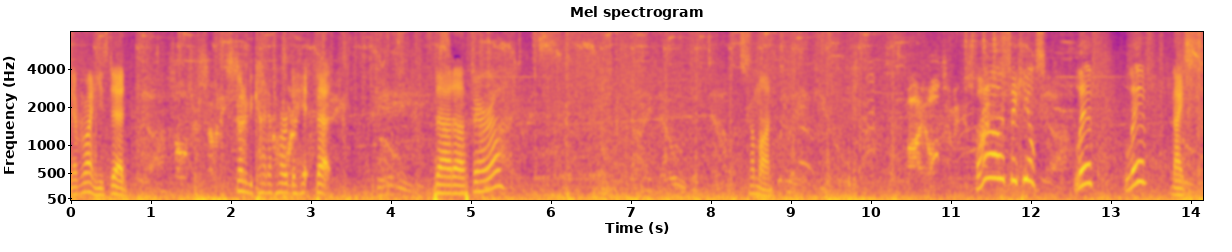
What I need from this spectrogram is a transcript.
Never mind, he's dead. It's going to be kind of hard to hit that that uh, Pharah. Come on. Oh, take heals. Live, live. Nice.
